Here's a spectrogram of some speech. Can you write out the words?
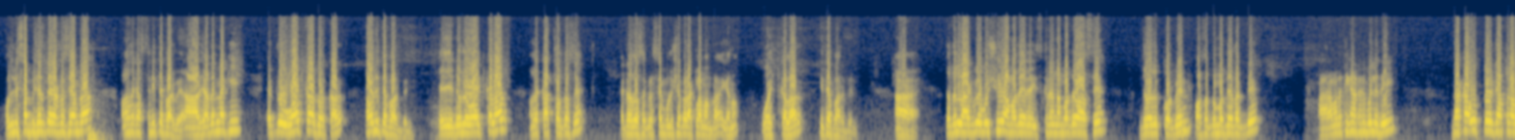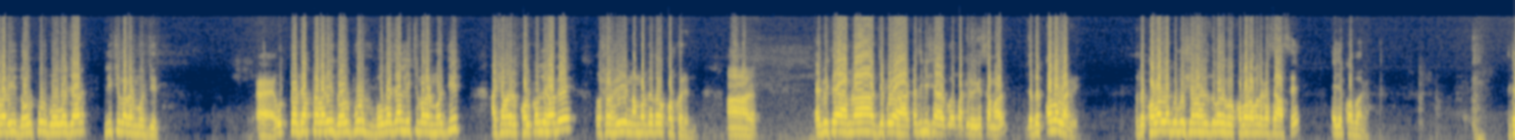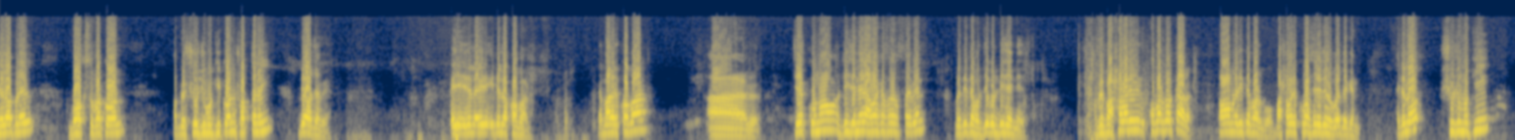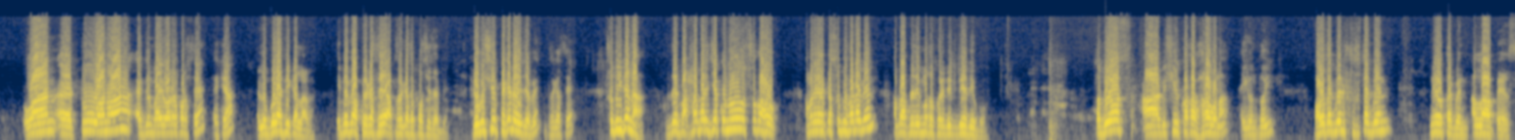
অনলি ছাব্বিশ হাজার টাকা রাখতেছি আমরা আমাদের কাছ থেকে নিতে পারবেন। আর যাদের নাকি একটু হোয়াইট কালার দরকার, তাও নিতে পারবেন। এই এটা হলো হোয়াইট কালার আমাদের কাজ চলতেছে। এটা জাস্ট একটা স্যাম্পল হিসেবে রাখলাম আমরা, এখানে হোয়াইট কালার নিতে পারবেন। যাদের লাগবে অবশ্যই আমাদের স্ক্রিনের নাম্বার দেওয়া আছে, যোগাযোগ করবেন হোয়াটসঅ্যাপ নাম্বার দেওয়া থাকবে। আর আমাদের ঠিকানাটা বলে দেই, ঢাকা, উত্তর যাত্রাবাড়ি, দৌলপুর, বৌবাজার, লিচুবাগান মসজিদ। উত্তর যাত্রাবাড়ি, দৌলপুর, বৌবাজার, লিচুবাগান মসজিদ। আসে আমাদের কল করলে হবে সরাসরি নাম্বার দিয়ে তাকে কল করেন। আর এর ভিতরে আমরা যে কোনো একটা জিনিস বাকি রয়ে গেছে আমার, যাদের কভার লাগবে। তাদের কভার লাগবে বসে আমার সাথে যোগাযোগ কভার আমাদের কাছে আছে। এই যে কভার এটা হলো আপনার বক্স বা কোন আপনার সূর্যমুখী কোন সপ্তাহেই দেওয়া যাবে। এই যে, এটা হলো- কভার মালের কভার আর যে কোনো ডিজাইনের আমার কাছে চাইবেন, আমরা দিতে পারব, যে কোনো ডিজাইনের আপনি বাসা বাড়ির কভার দরকার, তাও আমরা দিতে পারব। বাসা বাড়ির কভার ছেড়ে দেবো, দেখেন। এটা হলো সূর্যমুখী ওয়ান টু ওয়ান ওয়ান একজন ভাই অর্ডার করছে, এটা গোলাপি কালার এভাবে আপনার কাছে আপনার কাছে পৌঁছে যাবে। অবশ্যই প্যাকেট হয়ে যাবে আপনার কাছে। শুধু এটা না, আপনাদের বাসা বাড়ির যে কোনো সোফা হোক, আমাদের একটা ছবি পাঠাবেন, আমরা আপনাদের মতো করে দিয়ে দেবো। তো বেয়স আর বেশি কথা ভাড়াবো না, এই পর্যন্তই। ভালো থাকবেন, সুস্থ থাকবেন নিরব থাকবেন। আল্লাহ হাফেজ।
